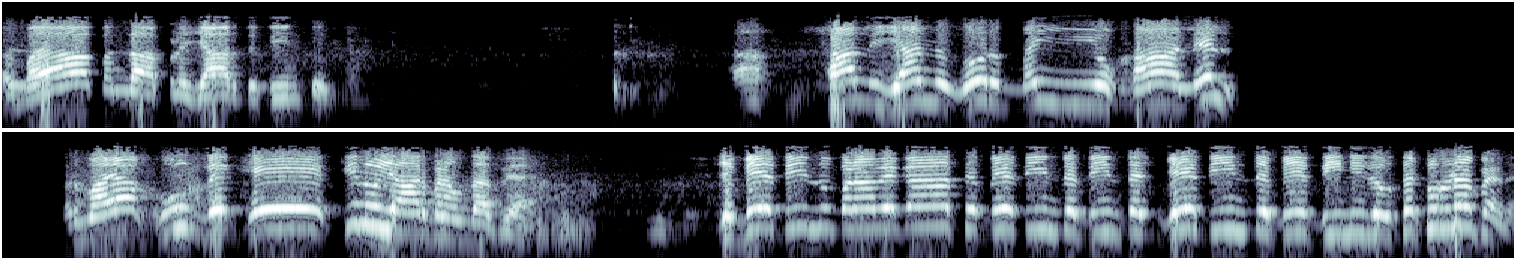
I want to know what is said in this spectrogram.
فرمایا، بندہ اپنے یار دین پہ فل ین غور مئی خالل. فرمایا، خوب ویکھے کنو یار بنا پیا جی بے دین نو بناوے گا تے بے دین تے دین تے بے دین تے بے دینی دے اوتے ٹرنا پینا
